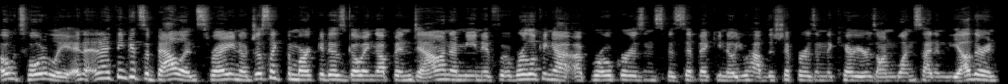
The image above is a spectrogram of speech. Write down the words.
Oh, totally. And, and I think it's a balance, right? You know, just like the market is going up and down. I mean, if we're looking at, at brokers in specific, you know, you have the shippers and the carriers on one side and the other. And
